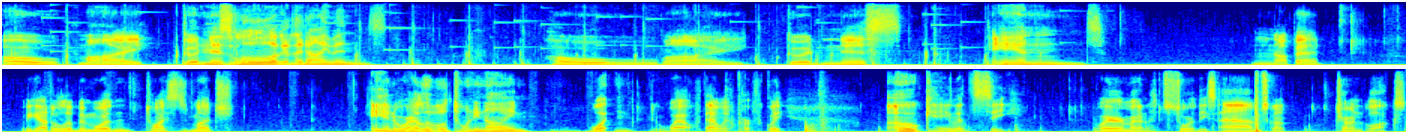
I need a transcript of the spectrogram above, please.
Oh my goodness, look at the diamonds. Oh my goodness. And not bad. We got a little bit more than twice as much. And we're at level 29. What? Wow, that went perfectly. Okay, let's see. Where am I going to store these? Ah, I'm just going to determine the blocks.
